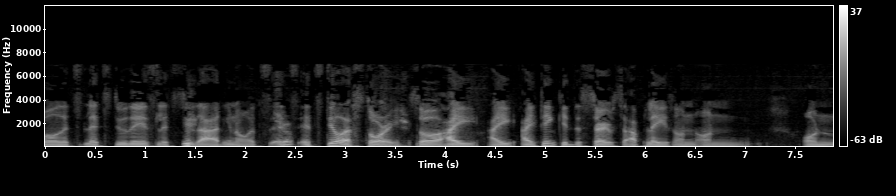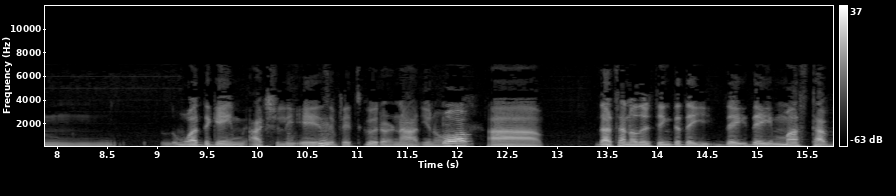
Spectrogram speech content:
well let's let's do this let's do Mm. that you know it's Sure. it's it's still a story so I I I think it deserves a place on on on what the game actually is Mm. if it's good or not you know Well, uh, that's another thing that they, they, they must have,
